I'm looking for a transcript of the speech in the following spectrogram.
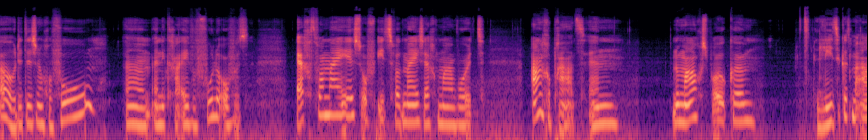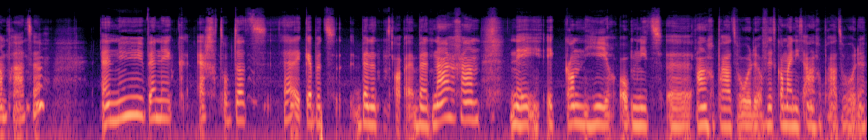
Oh, dit is een gevoel. Um, en ik ga even voelen of het echt van mij is. Of iets wat mij zeg maar wordt aangepraat. En normaal gesproken liet ik het me aanpraten. En nu ben ik echt op dat. Hè, ik heb het, ben, het, ben het nagegaan. Nee, ik kan hierop niet uh, aangepraat worden. Of dit kan mij niet aangepraat worden.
